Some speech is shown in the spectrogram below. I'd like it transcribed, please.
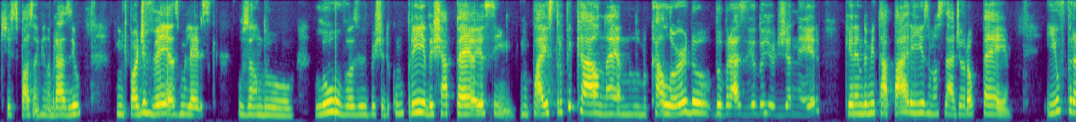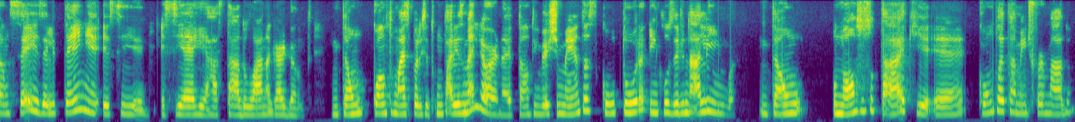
que se passam aqui no Brasil, a gente pode ver as mulheres usando luvas, vestido comprido e chapéu, e assim, no país tropical, né, no, no calor do, do Brasil, do Rio de Janeiro, querendo imitar Paris, uma cidade europeia. E o francês, ele tem esse, esse R arrastado lá na garganta. Então, quanto mais parecido com Paris, melhor, né? Tanto em vestimentas, cultura, inclusive na língua. Então, o nosso sotaque é completamente formado,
